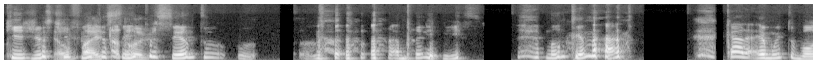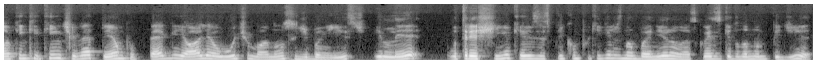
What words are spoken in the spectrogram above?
Que justifica baita nome. 100% o- a banlist. Não ter nada. Cara, é muito bom. Quem, quem tiver tempo, pega e olha o último anúncio de banlist e lê o trechinho que eles explicam por que, que eles não baniram as coisas que todo mundo pedia.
